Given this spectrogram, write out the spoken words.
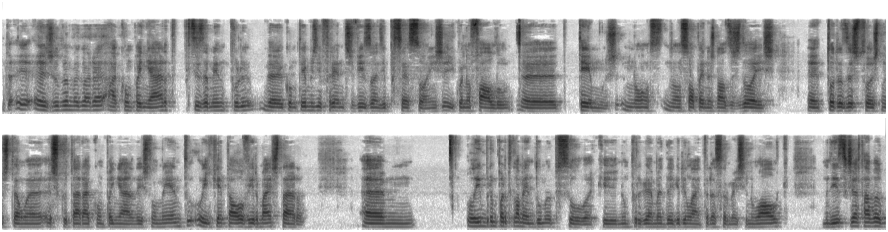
Então, Ajuda-me agora a acompanhar-te, precisamente por, eh, como temos diferentes visões e percepções, e quando eu falo uh, temos, não, não só apenas nós os dois, todas as pessoas que nos estão a, a, escutar, a acompanhar neste momento e quem está a ouvir mais tarde. Um, Lembro-me particularmente de uma pessoa que, num programa da Greenline Transformation Walk, me disse que já estava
